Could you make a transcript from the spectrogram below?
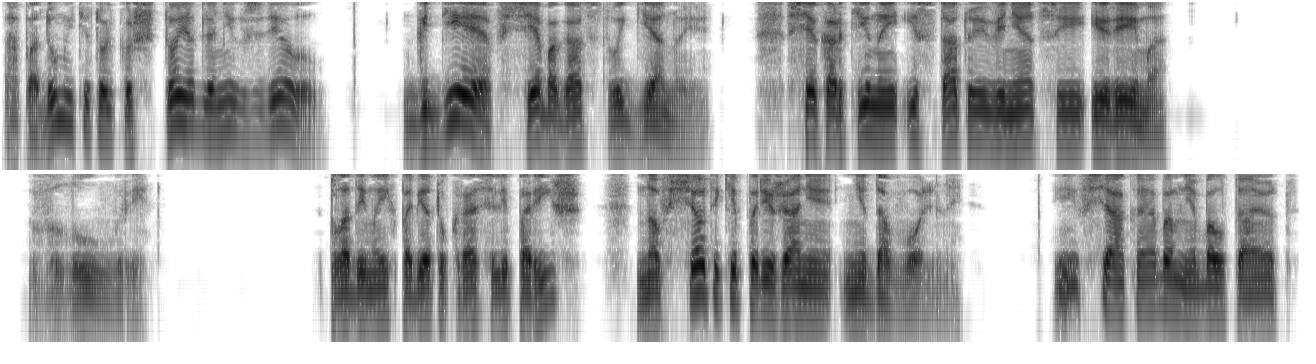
А подумайте только, что я для них сделал. Где все богатства Генуи? Все картины и статуи Венеции и Рима. В Лувре. Плоды моих побед украсили Париж, но все-таки парижане недовольны. И всякое обо мне болтают.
